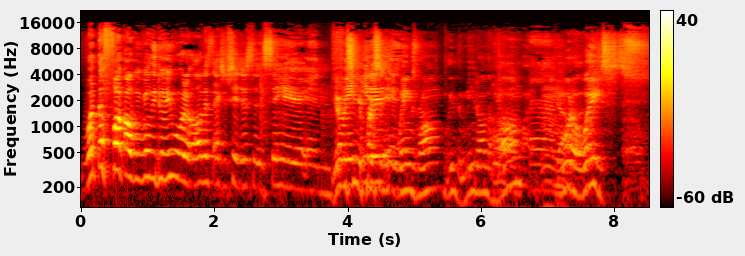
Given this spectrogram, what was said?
what the fuck are we really doing? You order all this extra shit just to sit here and You ever see a person eat wings wrong? Leave the meat on the Yeah. bone? Oh my What a waste.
